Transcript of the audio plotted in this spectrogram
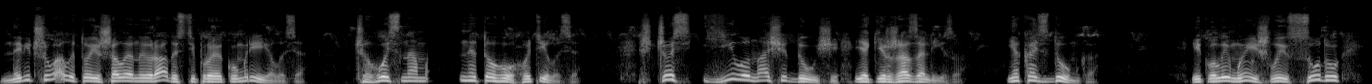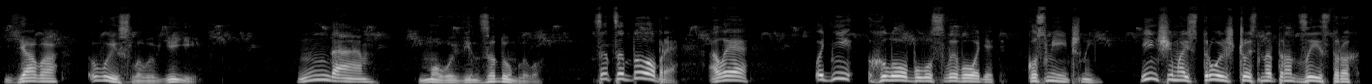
не відчували тої шаленої радості, про яку мріялося. Чогось нам не того хотілося. Щось їло наші душі, як іржа залізо, якась думка. І коли ми йшли з суду, ява висловив її. Да, мовив він задумливо. все це добре, але одні глобулус виводять, космічний, інші майструють щось на транзисторах,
